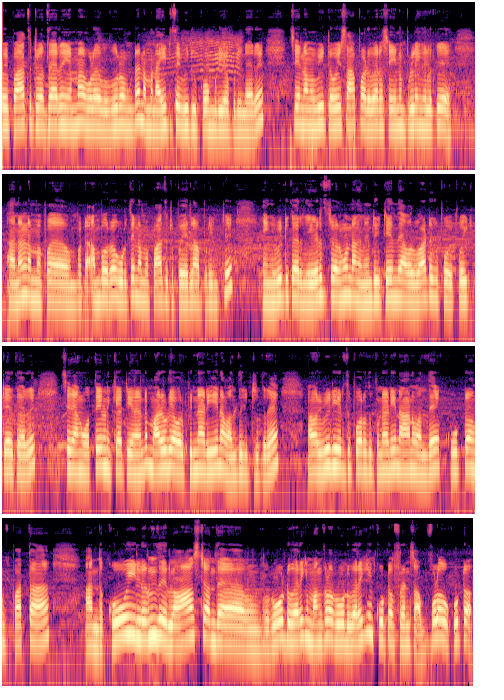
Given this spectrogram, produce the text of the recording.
போய் பார்த்துட்டு வந்தார். ஏம்மா இவ்வளோ தூரம்னா நம்ம நைட்டு தான் வீட்டுக்கு போக முடியும் அப்படின்னாரு. சரி நம்ம வீட்டில் போய் சாப்பாடு வேறு செய்யணும் பிள்ளைங்களுக்கு. அதனால் நம்ம ப ஐம்பது ரூபா கொடுத்து நம்ம பார்த்துட்டு போயிடலாம் அப்படின்ட்டு எங்கள் வீட்டுக்காரங்க எடுத்துகிட்டு வரவும் நாங்கள் நின்றுக்கிட்டே இருந்தேன் அவர் வாட்டுக்கு போய் போய்கிட்டே இருக்காரு. சரி அங்கே ஒத்தையில் நிற்காட்டியான்ட்டு மறுபடியும் அவர் பின்னாடியே நான் வந்துக்கிட்டு இருக்கிறேன். அவர் வீடியோ எடுத்து போகிறதுக்கு முன்னாடி நானும் வந்தேன். கூட்டம் பார்த்தா அந்த கோயிலேருந்து லாஸ்ட் அந்த ரோடு வரைக்கும் மங்களம் ரோடு வரைக்கும் கூட்டம் ஃப்ரெண்ட்ஸ் அவ்வளோ கூட்டம்.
